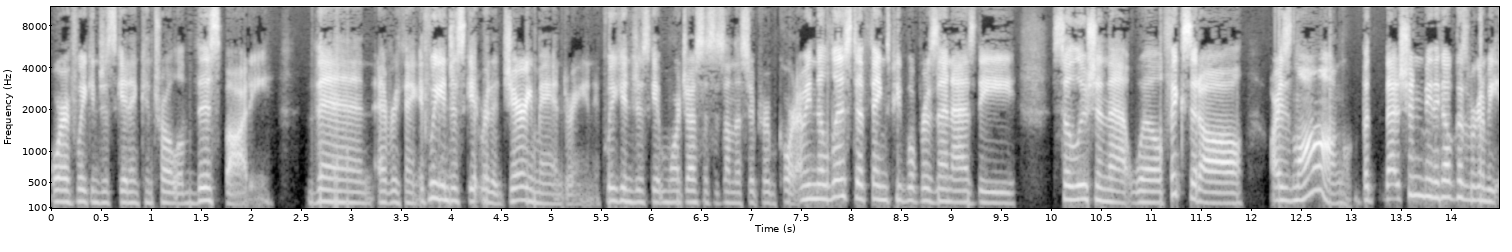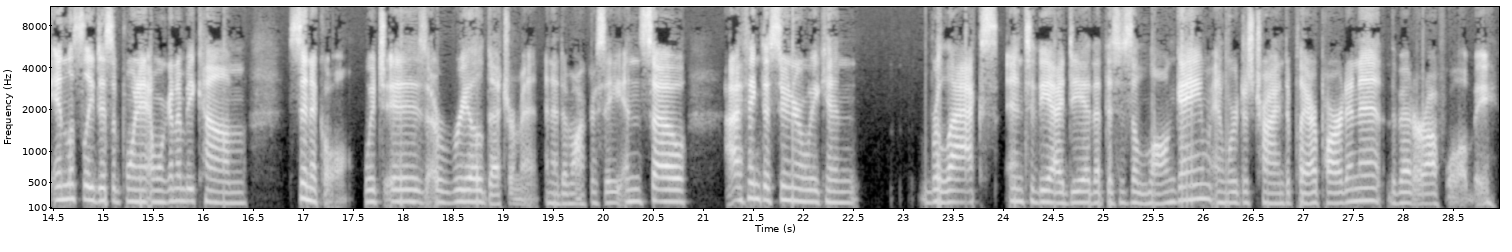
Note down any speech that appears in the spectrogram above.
or if we can just get in control of this body, then everything, if we can just get rid of gerrymandering, if we can just get more justices on the Supreme Court. I mean, the list of things people present as the solution that will fix it all as long, but that shouldn't be the goal because we're going to be endlessly disappointed and we're going to become cynical, which is a real detriment in a democracy. And so I think the sooner we can relax into the idea that this is a long game and we're just trying to play our part in it, the better off we'll all be.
